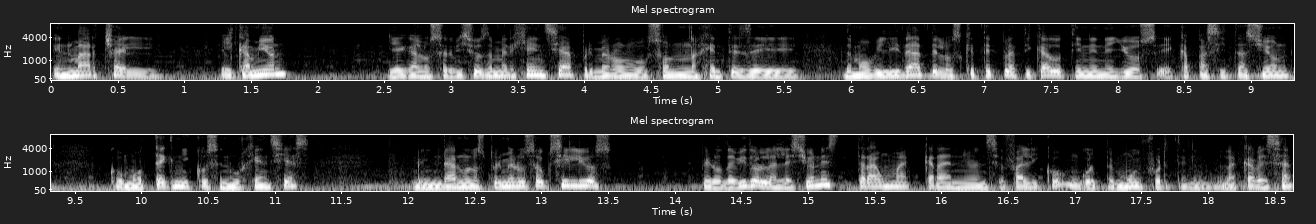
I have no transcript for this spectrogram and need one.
en marcha el, el camión. Llegan los servicios de emergencia, primero son agentes de, de movilidad de los que te he platicado, tienen ellos eh, capacitación como técnicos en urgencias, brindaron los primeros auxilios, pero debido a las lesiones, trauma cráneoencefálico, un golpe muy fuerte en la cabeza,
